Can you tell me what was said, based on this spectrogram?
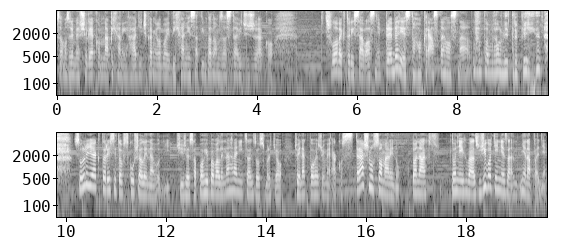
samozrejme všelijako napichaný hadičkami, lebo aj dýchanie sa tým pádom zastaví, čiže ako človek, ktorý sa vlastne preberie z toho krásneho sna, potom veľmi trpí. Sú ľudia, ktorí si to skúšali navodiť, čiže sa pohybovali na hranicách so smrťou, čo inak považujeme ako strašnú somarinu. To, nás, to nech vás v živote neza, nenapadne.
